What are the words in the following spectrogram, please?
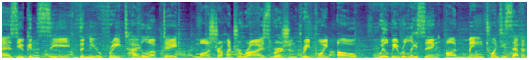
As you can see, the new free title update, Monster Hunter Rise version 3.0, will be releasing on May 27th.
